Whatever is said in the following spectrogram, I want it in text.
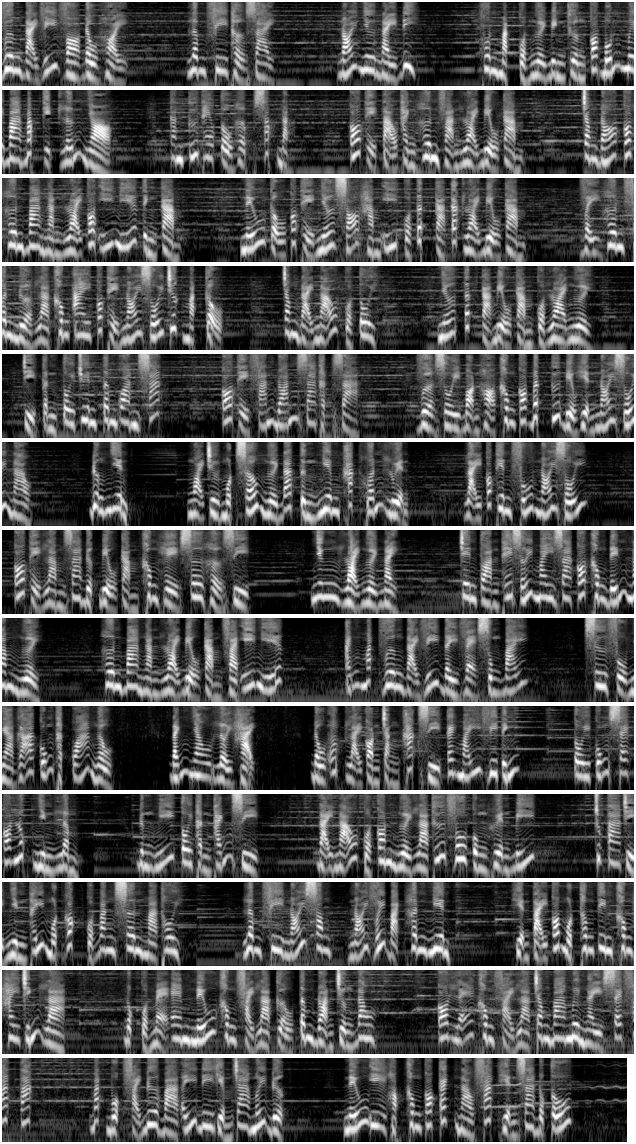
Vương Đại Vĩ vò đầu hỏi. Lâm Phi thở dài. Nói như này đi. Khuôn mặt của người bình thường có 43 bắp thịt lớn nhỏ. Căn cứ theo tổ hợp sắp đặt. Có thể tạo thành hơn vạn loại biểu cảm. Trong đó có hơn 3.000 loại có ý nghĩa tình cảm. Nếu cậu có thể nhớ rõ hàm ý của tất cả các loại biểu cảm. Vậy hơn phân nửa là không ai có thể nói dối trước mặt cậu. Trong đại não của tôi. Nhớ tất cả biểu cảm của loài người. Chỉ cần tôi chuyên tâm quan sát có thể phán đoán ra thật giả. Vừa rồi bọn họ không có bất cứ biểu hiện nói dối nào. Đương nhiên, ngoại trừ một số người đã từng nghiêm khắc huấn luyện, lại có thiên phú nói dối. Có thể làm ra được biểu cảm không hề sơ hở gì. Nhưng loại người này, trên toàn thế giới may ra có không đến 5 người. Hơn 3.000 loại biểu cảm và ý nghĩa. Ánh mắt vương đại vĩ đầy vẻ sùng bái. Sư phụ nhà gã cũng thật quá ngầu. Đánh nhau lời hại. Đầu óc lại còn chẳng khác gì cái máy vi tính. Tôi cũng sẽ có lúc nhìn lầm. Đừng nghĩ tôi thần thánh gì. Đại não của con người là thứ vô cùng huyền bí. Chúng ta chỉ nhìn thấy một góc của băng sơn mà thôi. Lâm Phi nói xong, nói với Bạch Hân Nhiên. Hiện tại có một thông tin không hay chính là Độc của mẹ em nếu không phải là cửa tâm đoạn trường đau Có lẽ không phải là trong 30 ngày sẽ phát tác. Bắt buộc phải đưa bà ấy đi kiểm tra mới được. Nếu y học không có cách nào phát hiện ra độc tố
